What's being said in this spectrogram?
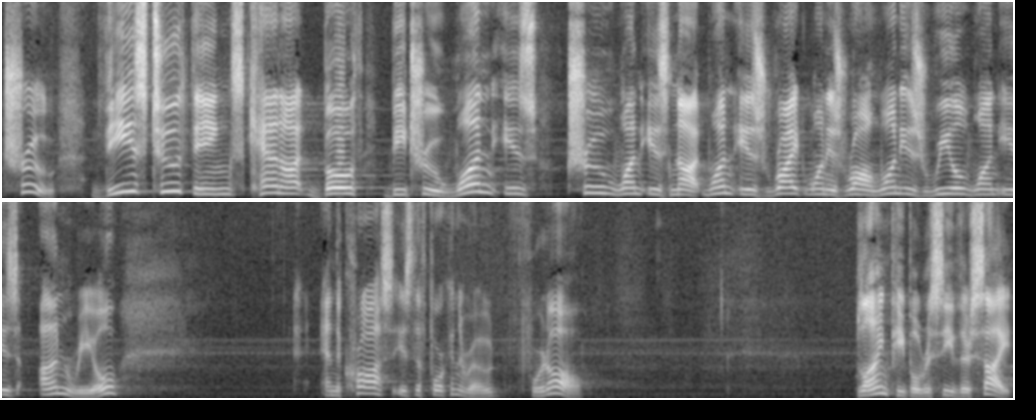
true. These two things cannot both be true. One is true, one is not. One is right, one is wrong. One is real, one is unreal. And the cross is the fork in the road for it all. Blind people receive their sight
